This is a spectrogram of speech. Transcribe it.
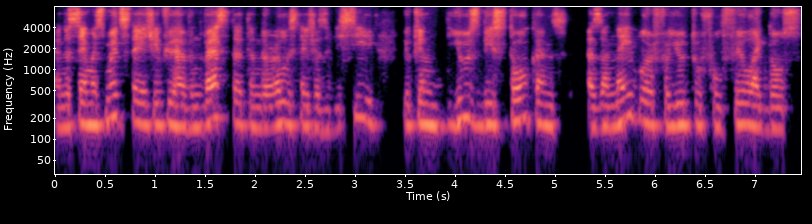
And the same as mid stage, if you have invested in the early stage as a VC, you can use these tokens as enabler for you to fulfill like those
